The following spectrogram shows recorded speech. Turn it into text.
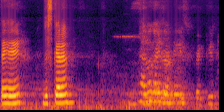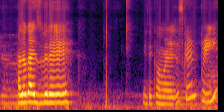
ਤੇ ਜਸ ਕਰਨ। ਹੈਲੋ ਗਾਇਜ਼ ਵੀਰੇ। ਇਹ ਦੇਖੋ ਮੇਰੇ ਜਸ ਕਰਨ ਪ੍ਰੀਤ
